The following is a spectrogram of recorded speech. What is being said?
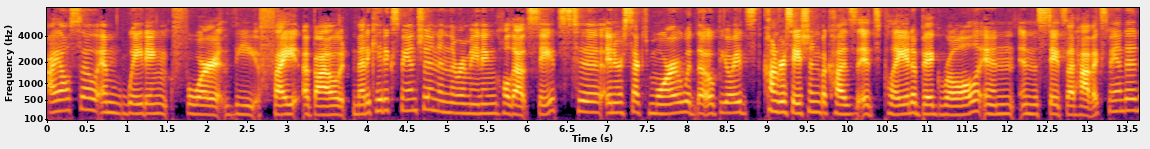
I also am waiting for the fight about Medicaid expansion in the remaining holdout states to intersect more with the opioids conversation because it's played a big role in, in the states that have expanded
